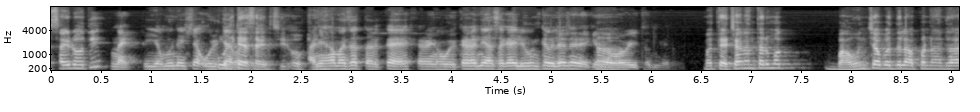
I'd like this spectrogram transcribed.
साईड होती नाही ती यमुनेच्या उलट्या उलट्या बाजूची. साईडची ओके आणि हा माझा तर्क आहे कारण होळकरांनी असं काही लिहून ठेवलेलं नाही की हा. बाबा इथून गेलो मग त्याच्यानंतर मग भाऊंच्या बद्दल आपण आता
